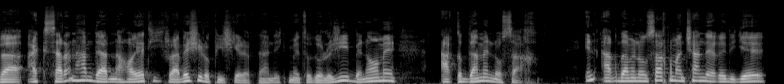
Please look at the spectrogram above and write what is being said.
و اکثرا هم در نهایت یک روشی رو پیش گرفتن. یک متدولوژی به نام اقدم نسخ. این اقدم نسخ رو من چند دقیقه دیگه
